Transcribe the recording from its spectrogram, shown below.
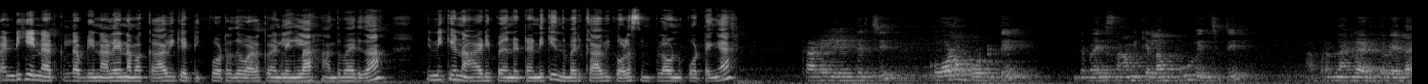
பண்டிகை நாட்கள் அப்படின்னாலே நம்ம காவி கட்டி போடுறது வழக்கம் இல்லைங்களா? அந்த மாதிரி தான். இன்றைக்கும் நான் ஆடி பதினெட்டு அன்றைக்கி இந்த மாதிரி காவி கோலம் சிம்பிளாக ஒன்று போட்டேங்க. காலையில் எழுந்திரிச்சு கோலம் போட்டுட்டு இந்த மாதிரி சாமிக்கெல்லாம் பூ வச்சுட்டு அப்புறம் தாங்க அடுத்த வேலை.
